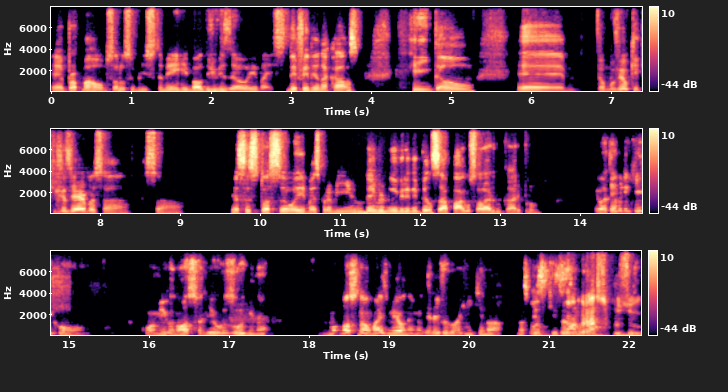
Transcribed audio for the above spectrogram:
É, o próprio Mahomes falou sobre isso também, rival de divisão aí, mas defendendo a causa. Então, é, vamos ver o que, que reserva essa, essa, essa situação aí, mas para mim o Denver não deveria nem pensar, paga o salário do cara e pronto. Eu até brinquei com, com um amigo nosso ali, o Zug, né? Nosso não, mais meu, né? Mas ele ajudou a gente na, nas pesquisas. Um abraço para o Zug.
